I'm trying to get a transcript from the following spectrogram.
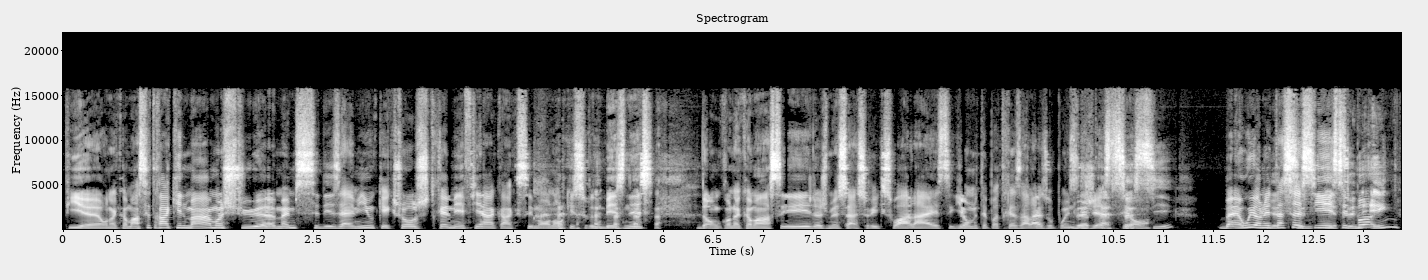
Puis euh, on a commencé tranquillement. Moi, je suis, euh, même si c'est des amis ou quelque chose, je suis très méfiant quand c'est mon nom qui est sur une business. Donc, on a commencé, là, je me suis assuré qu'il soit à l'aise. Guillaume n'était pas très à l'aise au point de Vous vue êtes gestion. associé? Ben oui, on est a-t-il C'est une pas. Inc,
